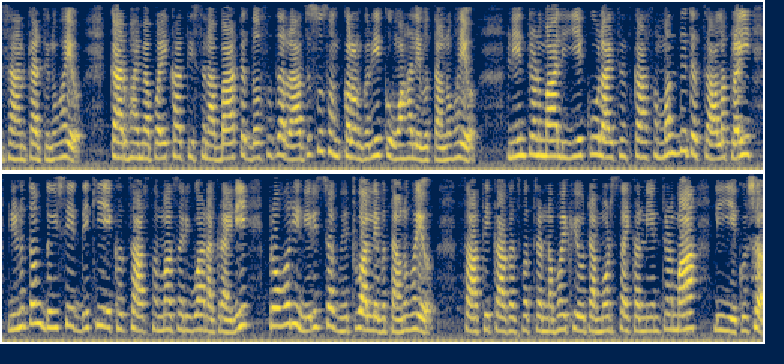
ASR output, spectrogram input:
जानकारी दिनुभयो। कार्यवाहीमा परेका तीसजनाबाट दस हजार राजस्व संकलन गरिएको उहाँले बताउनुभयो। नियन्त्रणमा लिइएको लाइसेन्सका सम्बन्धित चालकलाई न्यूनतम दुई सयदेखि एक हजारसम्म जरिवाना गराइने प्रहरी निरीक्षक भेटवालले बताउनुभयो। साथै कागज पत्र नभएको एउटा मोटरसाइकल नियन्त्रणमा लिइएको छ।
